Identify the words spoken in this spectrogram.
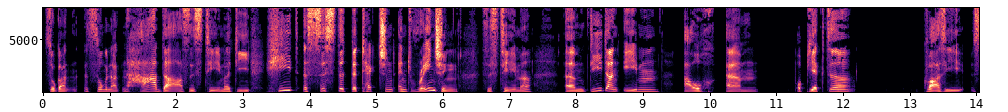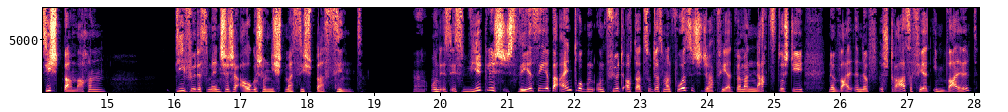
sogenannten HADA-Systeme, die Heat Assisted Detection and Ranging Systeme, ähm, die dann eben auch ähm, Objekte quasi sichtbar machen, die für das menschliche Auge schon nicht mal sichtbar sind. Ja, und es ist wirklich sehr, sehr beeindruckend und führt auch dazu, dass man vorsichtiger fährt, wenn man nachts durch die, eine, Wald, eine Straße fährt im Wald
